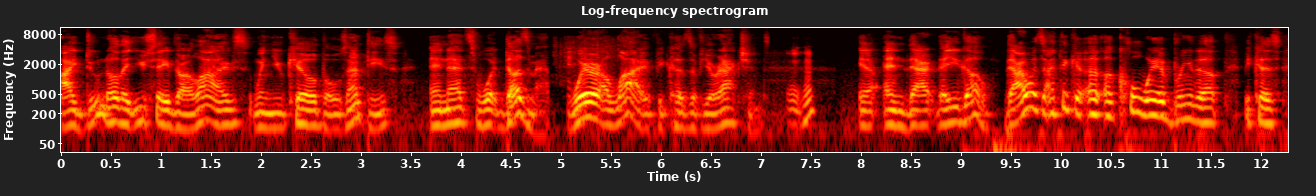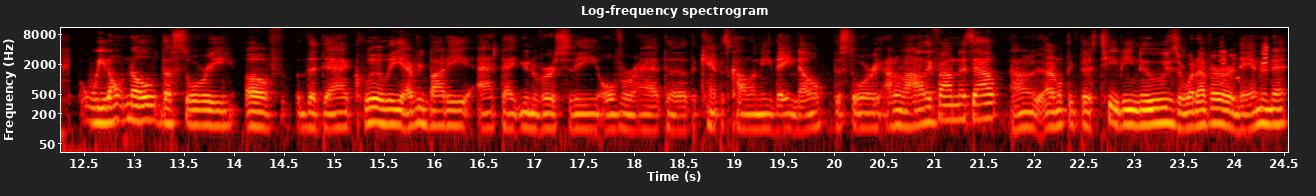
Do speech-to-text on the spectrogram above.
I do know that you saved our lives when you killed those empties, and that's what does matter. We're alive because of your actions. Mm-hmm. Yeah, and that there you go. That was, I think, a, a cool way of bringing it up because we don't know the story of the dad. Clearly, everybody at that university over at uh, the campus colony they know the story. I don't know how they found this out. I don't. I don't think there's TV news or whatever or the internet,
